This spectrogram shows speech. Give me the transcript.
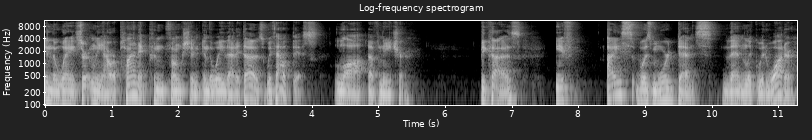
in the way, certainly our planet couldn't function in the way that it does without this law of nature. Because if ice was more dense than liquid water,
